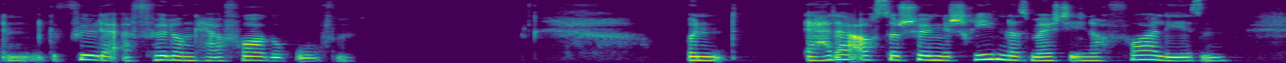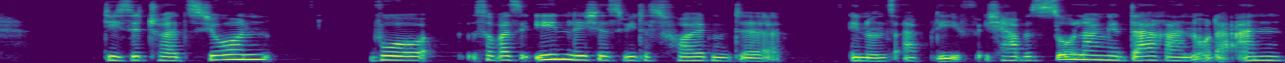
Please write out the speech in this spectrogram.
ein Gefühl der Erfüllung hervorgerufen. Und er hat auch so schön geschrieben, das möchte ich noch vorlesen. Die Situation, wo sowas ähnliches wie das folgende in uns ablief. Ich habe so lange daran oder an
